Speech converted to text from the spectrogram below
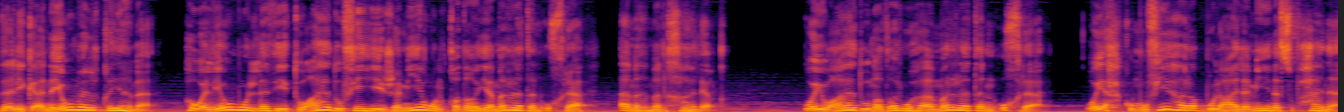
ذلك أن يوم القيامة هو اليوم الذي تعاد فيه جميع القضايا مرة أخرى أمام الخالق ويعاد نظرها مرة أخرى ويحكم فيها رب العالمين سبحانه.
